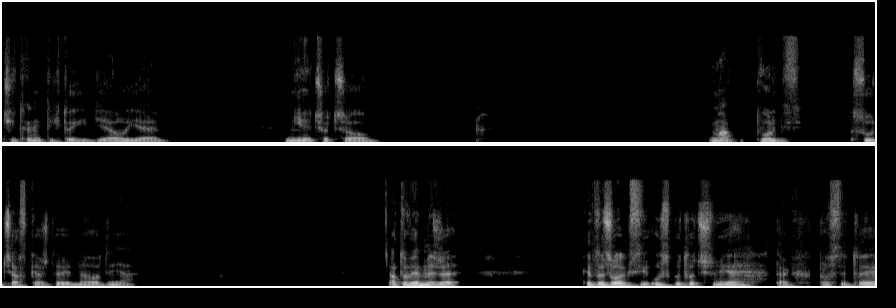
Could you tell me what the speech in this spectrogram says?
čítanie týchto ich diel je niečo, čo má tvoriť súčasť každého jedného dňa. A to vieme, že keď to človek si uskutočňuje, tak proste to je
